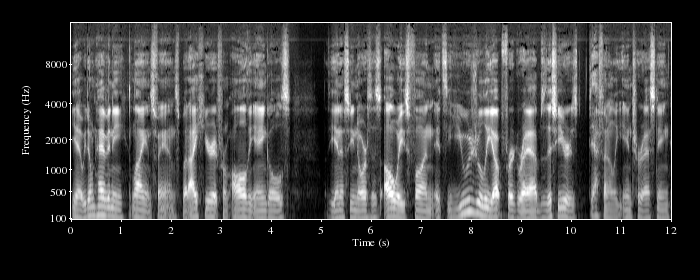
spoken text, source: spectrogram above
yeah, we don't have any Lions fans. But I hear it from all the angles the NFC North is always fun. It's usually up for grabs. This year is definitely interesting.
